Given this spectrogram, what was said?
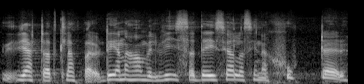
hjärtat klappar. Det är när han vill visa Daisy alla sina skjortor.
